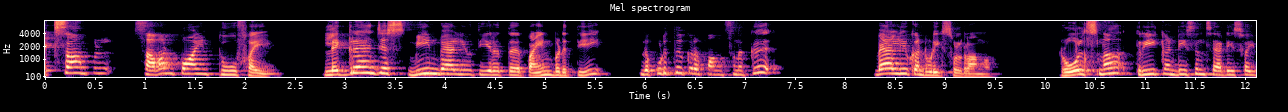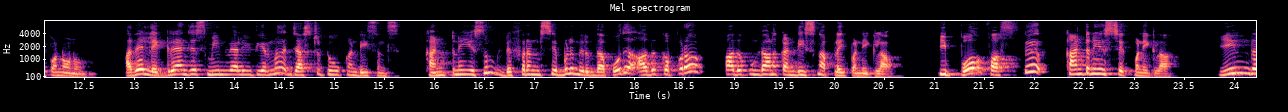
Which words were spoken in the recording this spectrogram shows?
Example seven point two five Lagrange's mean value தீரத்தை பயன்படுத்தி இந்த கொடுத்துருக்கிற ஃபங்க்ஷனுக்கு வேல்யூ கண்டுபிடிக்க சொல்கிறாங்க ரோல்ஸ்னா த்ரீ கண்டிஷன் சாட்டிஸ்ஃபை பண்ணணும். அதே லெக்ராஞ்சஸ் மீன் வேல்யூ தீரம்னா ஜஸ்ட் டூ கண்டிஷன்ஸ் கண்டினியூஸும் டிஃபரன்சியபிளும் இருந்தா போது அதுக்கப்புறம் அதுக்கு உண்டான கண்டிஷன் அப்ளை பண்ணிக்கலாம். இப்போ ஃபர்ஸ்ட் கண்டினியூஸ் செக் பண்ணிக்கலாம். இந்த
